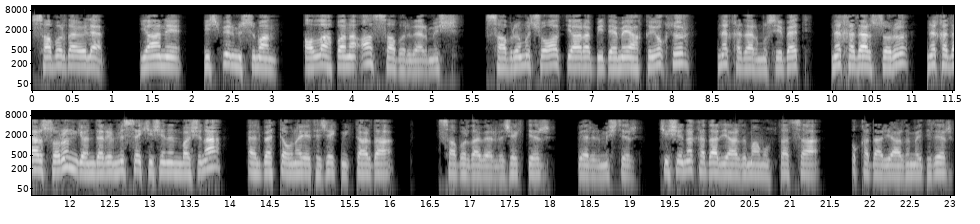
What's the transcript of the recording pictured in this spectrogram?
Sabır da öyle. Yani hiçbir Müslüman Allah bana az sabır vermiş, sabrımı çoğalt ya Rabbi demeye hakkı yoktur. Ne kadar musibet, ne kadar soru, ne kadar sorun gönderilmişse kişinin başına elbette ona yetecek miktarda sabır da verilecektir, verilmiştir. Kişi ne kadar yardıma muhtaçsa o kadar yardım edilir.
